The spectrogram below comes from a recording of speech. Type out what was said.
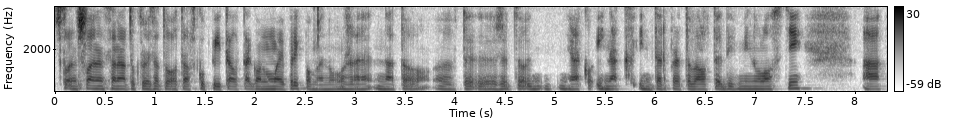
člen, člen Senátu, ktorý sa tú otázku pýtal, tak on mu aj pripomenul, že, na to, e, že to nejako inak interpretoval vtedy v minulosti. A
